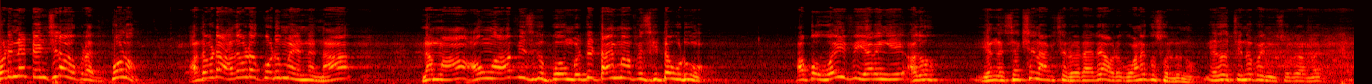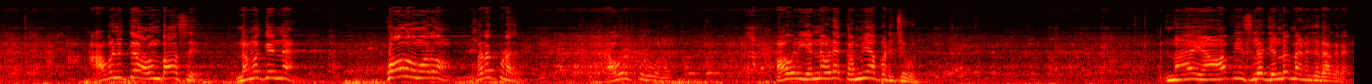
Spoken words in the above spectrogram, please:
உடனே டென்ஷன் ஆகக்கூடாது. போகணும். அதை விட அதை விட கொடுமை என்னென்னா நம்ம அவங்க ஆஃபீஸுக்கு போகும்பொழுது டைம் ஆஃபீஸ் கிட்ட விடுவோம். அப்போ ஒய்ஃப் இறங்கி அதோ எங்கள் செக்ஷன் ஆஃபீஸர் வராரு அவருக்கு வணக்கம் சொல்லணும். ஏதோ சின்ன பையனுக்கு சொல்கிற மாதிரி. அவளுக்கு அவன் பாசு நமக்கு என்ன? கோபம் வரும். வரக்கூடாது. அவருக்கு ஒரு வணக்கம். அவர் என்னை விட கம்மியாக படித்தவர் நான் என் ஆஃபீஸில் ஜென்ரல் மேனேஜர் ஆகிறேன்.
